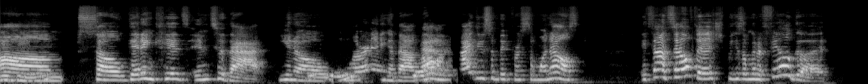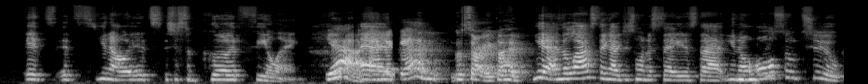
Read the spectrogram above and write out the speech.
Mm-hmm. Um, so getting kids into that, you know, mm-hmm. learning about yeah. that. If I do something for someone else, it's not selfish because I'm going to feel good it's it's you know it's it's just a good feeling yeah and, and again oh, sorry go ahead yeah and the last thing i just want to say is that you know mm-hmm. also too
